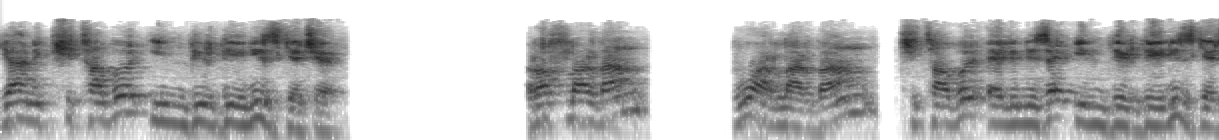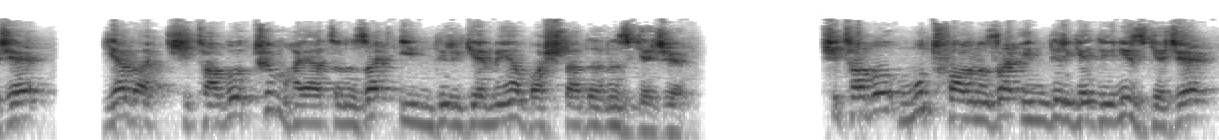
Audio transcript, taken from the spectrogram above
Yani kitabı indirdiğiniz gece. Raflardan, duvarlardan kitabı elinize indirdiğiniz gece ya da kitabı tüm hayatınıza indirgemeye başladığınız gece. Kitabı mutfağınıza indirgediğiniz gece,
